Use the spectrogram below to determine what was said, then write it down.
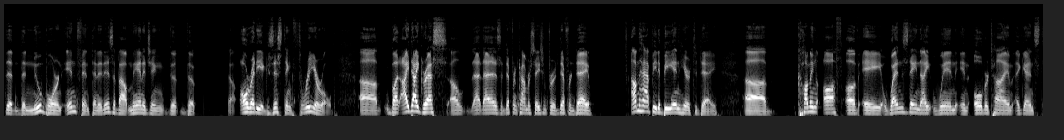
the the newborn infant than it is about managing the the uh, already existing three year old. Uh, but I digress. that that is a different conversation for a different day. I'm happy to be in here today, uh, coming off of a Wednesday night win in overtime against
